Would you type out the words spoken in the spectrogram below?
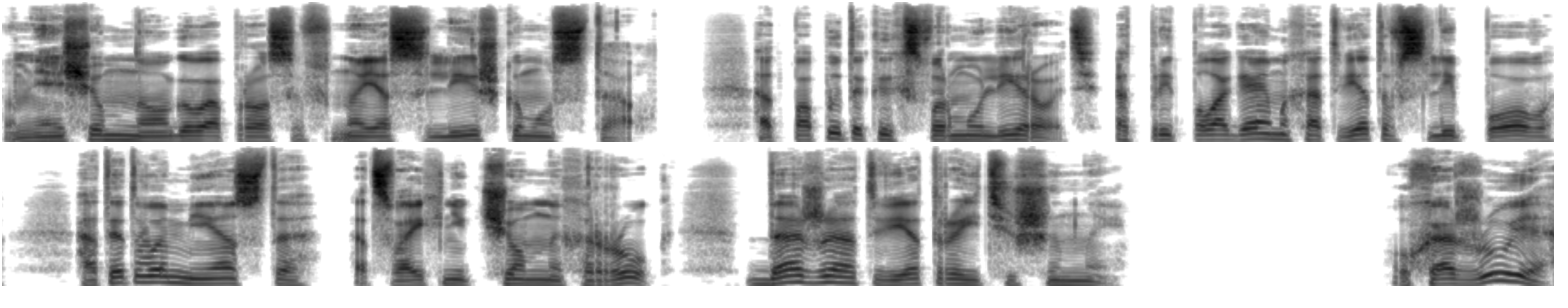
У меня еще много вопросов, но я слишком устал. От попыток их сформулировать, от предполагаемых ответов слепого, от этого места, от своих никчемных рук, даже от ветра и тишины. Ухожу я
